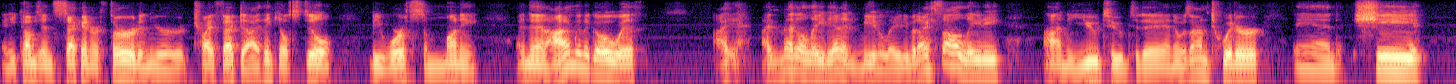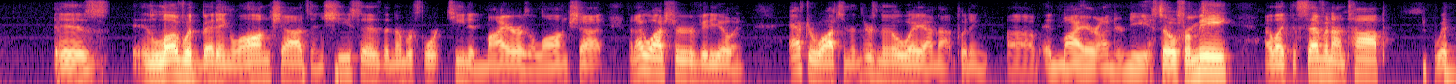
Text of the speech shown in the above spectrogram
and he comes in second or third in your trifecta. I think he'll still be worth some money. And then I'm going to go with I I met a lady. I didn't meet a lady, but I saw a lady on YouTube today, and it was on Twitter, and she is in love with betting long shots, and she says the number 14 Admire is a long shot. And I watched her video, and after watching it, there's no way I'm not putting uh, Admire underneath. So for me, I like the seven on top with,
